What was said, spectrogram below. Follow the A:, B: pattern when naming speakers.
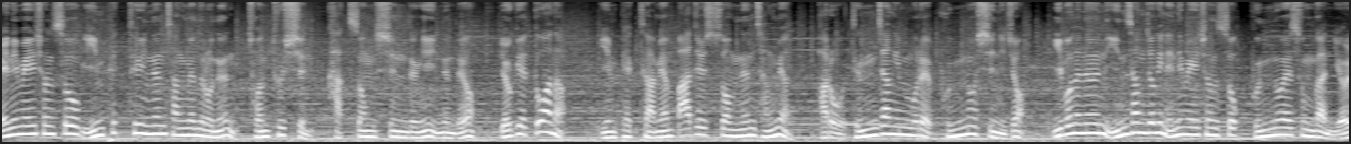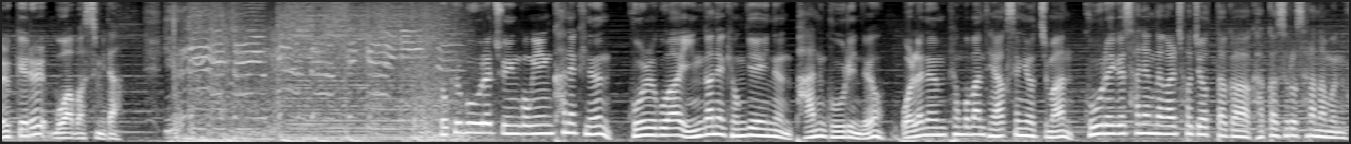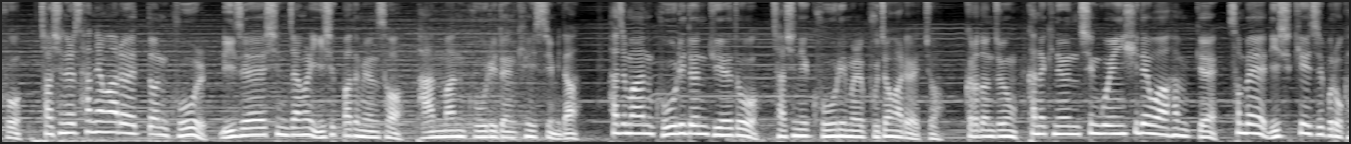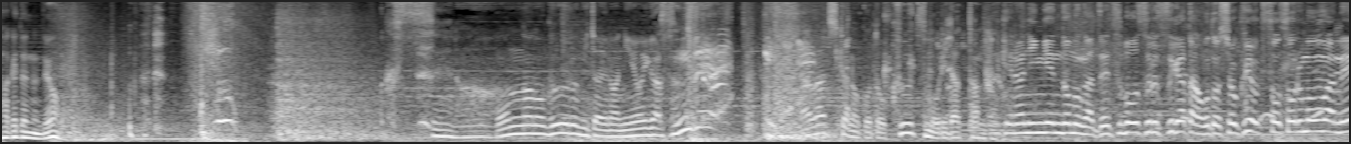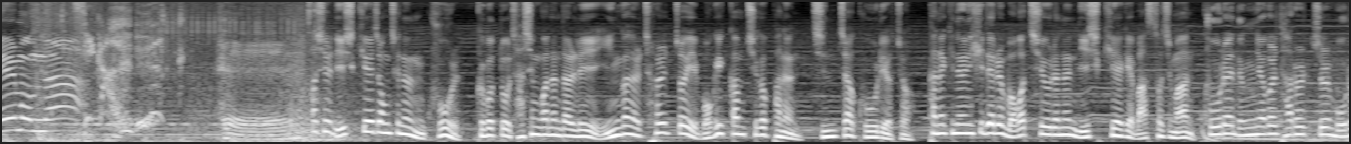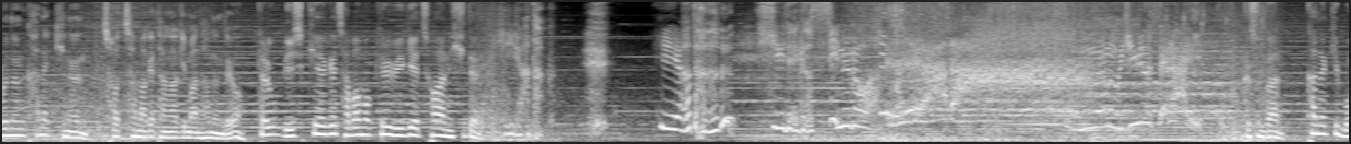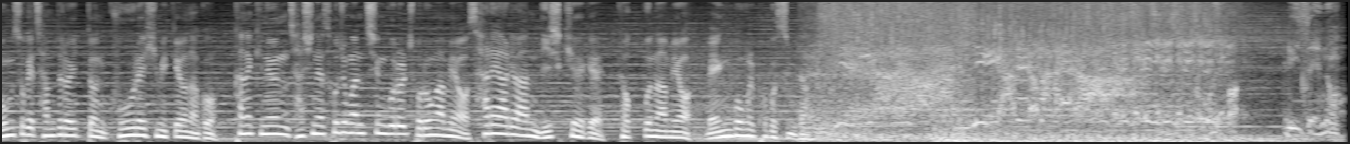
A: 애니메이션 속 임팩트 있는 장면으로는 전투씬, 각성씬 등이 있는데요. 여기에 또 하나 임팩트하면 빠질 수 없는 장면, 바로 등장인물의 분노씬이죠. 이번에는 인상적인 애니메이션 속 분노의 순간 10개를 모아봤습니다. 도쿄 구울의 주인공인 카네키는 구울과 인간의 경계에 있는 반구울인데요. 원래는 평범한 대학생이었지만 구울에게 사냥당할 처지였다가 가까스로 살아남은 후 자신을 사냥하려 했던 구울, 리제의 신장을 이식받으면서 반만 구울이 된 케이스입니다. 하지만 구울이 된 뒤에도 자신이 구울임을 부정하려 했죠. 그러던 중 카네키는 친구인 히데와 함께 선배 니시키의 집으로 가게 됐는데요.
B: くっせえな女のグールみたいな匂いがすんぜ 長近のこと食うつもりだったんだけな人間どもが絶望する姿ほど食欲そそるもんはねえもんな
A: 사실 니시키의 정체는 구울, 그것도 자신과는 달리 인간을 철저히 먹잇감 취급하는 진짜 구울이었죠. 카네키는 히데를 먹어치우려는 니시키에게 맞서지만 구울의 능력을 다룰 줄 모르는 카네키는 처참하게 당하기만 하는데요. 결국 니시키에게 잡아먹힐 위기에 처한 히데.
C: 嫌だ嫌だヒデが死ぬのは
A: 그 순간 카네키 몸속에 잠들어 있던 구울의 힘이 깨어나고 카네키는 자신의 소중한 친구를 조롱하며 살해하려 한 니시키에게 격분하며 맹봉을 퍼붓습니다.
B: 리세노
